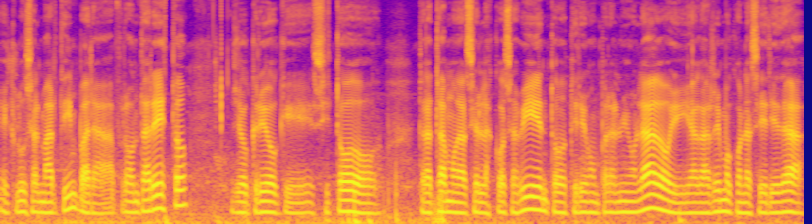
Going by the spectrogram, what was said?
el Club San Martín para afrontar esto. Yo creo que si todos tratamos de hacer las cosas bien, todos tiremos para el mismo lado y agarremos con la seriedad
